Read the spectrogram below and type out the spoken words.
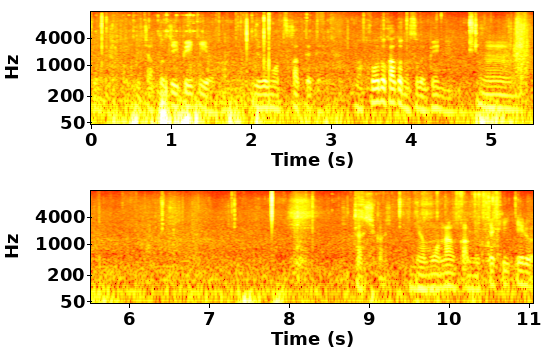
そうでチャット GPT を自分も使ってて、まあ、コード書くのすごい便利。うん。確かに。いやもうなんかめっちゃ聞いてるわ。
